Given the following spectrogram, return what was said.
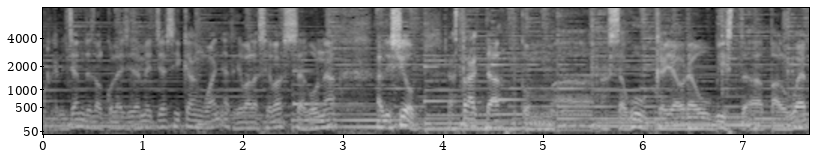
organitzem des del Col·legi de Metges i que enguany arriba a la seva segona edició. Es tracta, com eh, segur que ja haureu vist eh, pel web,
